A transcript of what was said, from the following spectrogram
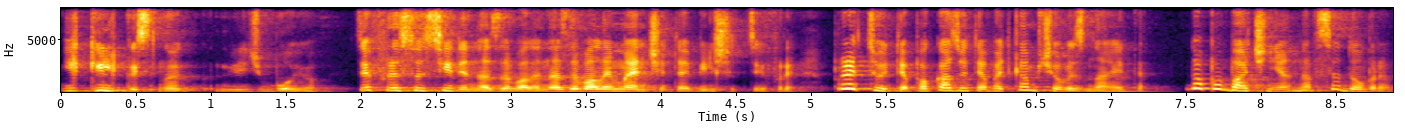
І кількісно лічбою. Цифри сусіди називали, називали менші та більші цифри. Працюйте, показуйте батькам, що ви знаєте. До побачення, на все добре.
